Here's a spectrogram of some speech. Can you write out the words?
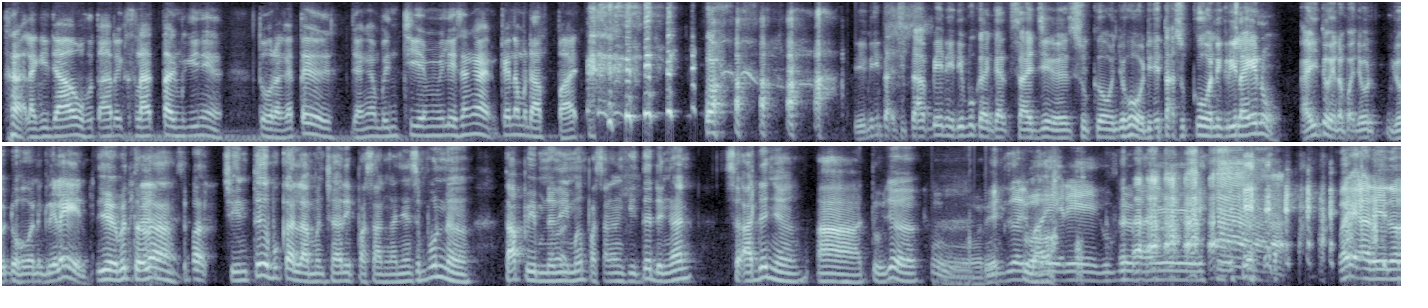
Tak lagi jauh, tarik ke selatan begini. Tu orang kata, jangan benci yang memilih sangat. Kan nama dapat. Ini tak cerita habis ni. Dia bukan saja suka orang Johor. Dia tak suka orang negeri lain tu. Ha, itu yang dapat jodoh orang negeri lain. Ya betul lah. Sebab cinta bukanlah mencari pasangan yang sempurna. Tapi menerima pasangan kita dengan seadanya. Ah, tu je. Oh, Google baik ni. Google baik. baik hari tu.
